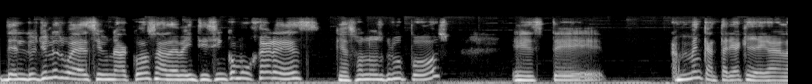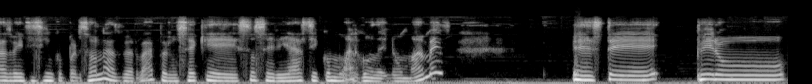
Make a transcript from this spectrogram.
del, yo les voy a decir una cosa, de 25 mujeres, que son los grupos, este, a mí me encantaría que llegaran las 25 personas, ¿verdad? Pero sé que eso sería así como algo de no mames. Este, pero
